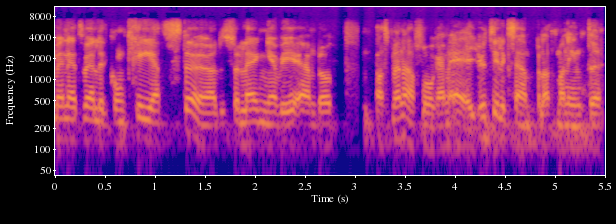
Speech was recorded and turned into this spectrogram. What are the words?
men ett väldigt konkret stöd så länge vi ändå tampas med den här frågan är ju till exempel att man inte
